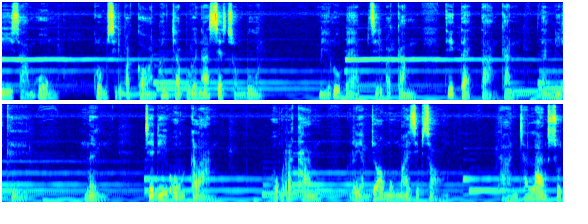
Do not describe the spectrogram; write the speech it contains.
ดีย์สามองค์ กรมศิลปากรเพิ่งจะบูรณะเสร็จสมบูรณ์ มีรูปแบบศิลปกรรมที่แตกต่างกัน ดังนี้คือ 1. เจดีย์องค์กลาง องค์ระฆังเหลี่ยมย่อมุมไม้ 12 ฐานชั้นล่างสุด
